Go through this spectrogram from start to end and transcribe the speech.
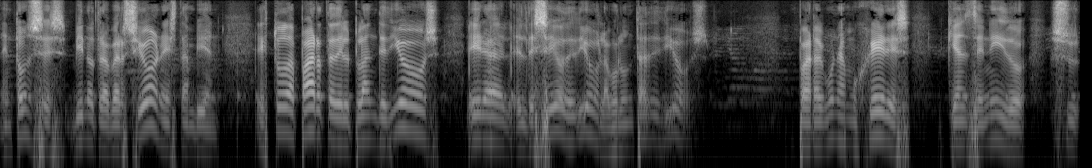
Entonces viene otra versión es también. Es toda parte del plan de Dios, era el deseo de Dios, la voluntad de Dios. Para algunas mujeres que han tenido su,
